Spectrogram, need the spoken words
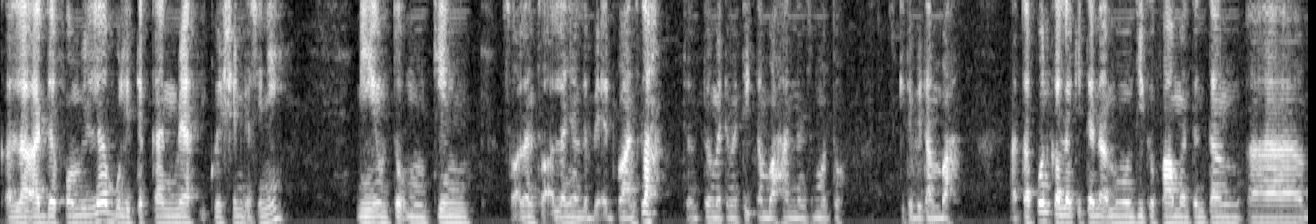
Kalau ada formula, boleh tekan math equation kat sini. Ni untuk mungkin soalan-soalan yang lebih advance lah. Contoh matematik tambahan dan semua tu. Kita boleh tambah. Ataupun kalau kita nak menguji kefahaman tentang uh,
